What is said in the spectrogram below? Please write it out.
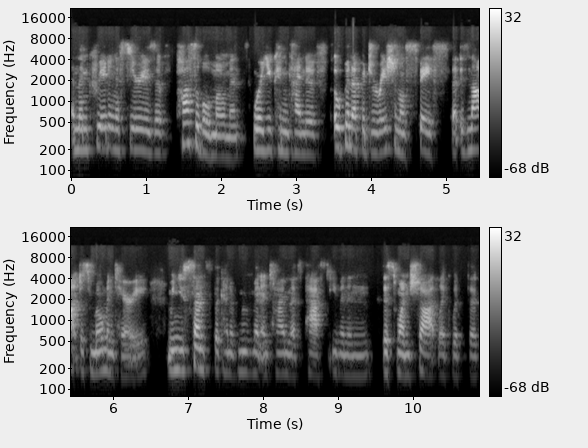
and then creating a series of possible moments where you can kind of open up a durational space that is not just momentary. I mean, you sense the kind of movement and time that's passed even in this one shot, like with the,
